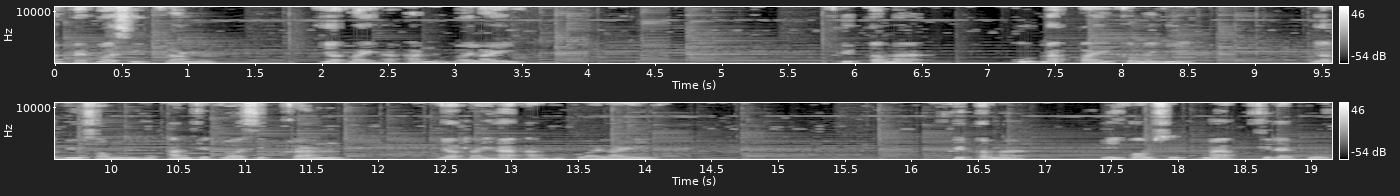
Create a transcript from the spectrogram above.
23,804 ครั้ง ยอดไลค์ 5,100 ไลค์ ลิปต่อมา พูดมากไปก็ไม่ดี ยอดวิว 26,710 ครั้ง ยอดไลค์ 5,600 ไลค์ คลิปต่อมา มีความสุขมากที่ได้ปลูก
